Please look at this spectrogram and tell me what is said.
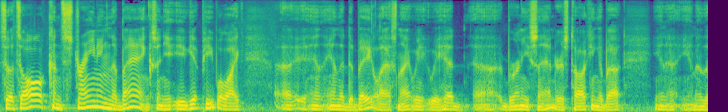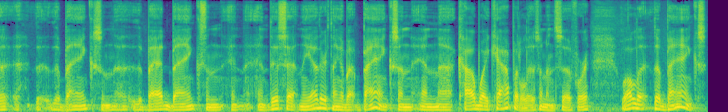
So it's all constraining the banks, and you, you get people like uh, in, in the debate last night, we, we had uh, Bernie Sanders talking about you know, you know the, the, the banks and the, the bad banks and, and, and this, that, and the other thing about banks and, and uh, cowboy capitalism and so forth. Well, the, the banks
